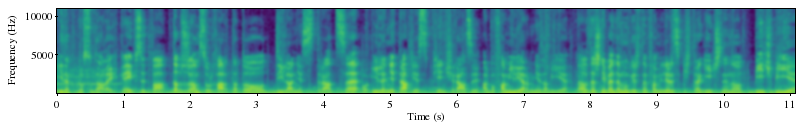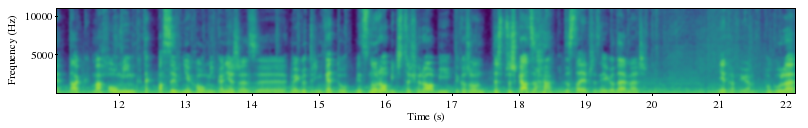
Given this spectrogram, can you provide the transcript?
Idę po prostu dalej. Capesy 2. Dobrze, że mam Soul Hearta, to deala nie stracę, o ile nie trafię z 5 razy, albo familiar mnie zabije. No ale też nie będę mówił, że ten familiar jest jakiś tragiczny, no. Bić bije, tak? Ma homing, tak pasywnie homing, a nie, że z y, mojego trinketu, więc no robić coś robi. Tylko, że on też przeszkadza i dostaje przez niego damage. Nie trafiłem. W ogóle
